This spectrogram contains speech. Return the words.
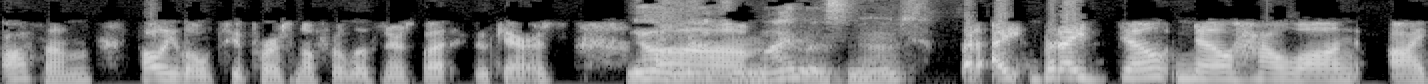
awesome. Probably a little too personal for listeners, but who cares? no, not for um, my listeners. but I but I don't know how long I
